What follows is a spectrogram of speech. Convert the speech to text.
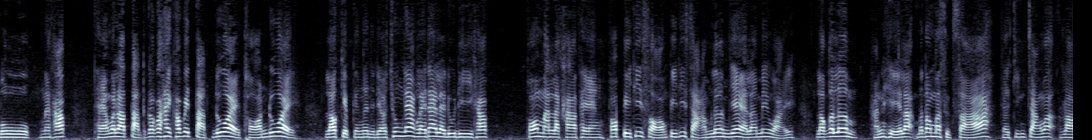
ปลูกนะครับแถแถมเวลาตัดก็ให้เขาไปตัดด้วยถอนด้วย เราเก็บเงินอย่างเดียวช่วงแรกรายได้รายดูดีครับ เพราะมันราคาแพง พอปีที่ 2 ปีที่ 3 เริ่มแย่แล้วไม่ไหว เราก็เริ่มหันเหละมันต้องมาศึกษาอย่างจริงจังว่าเรา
